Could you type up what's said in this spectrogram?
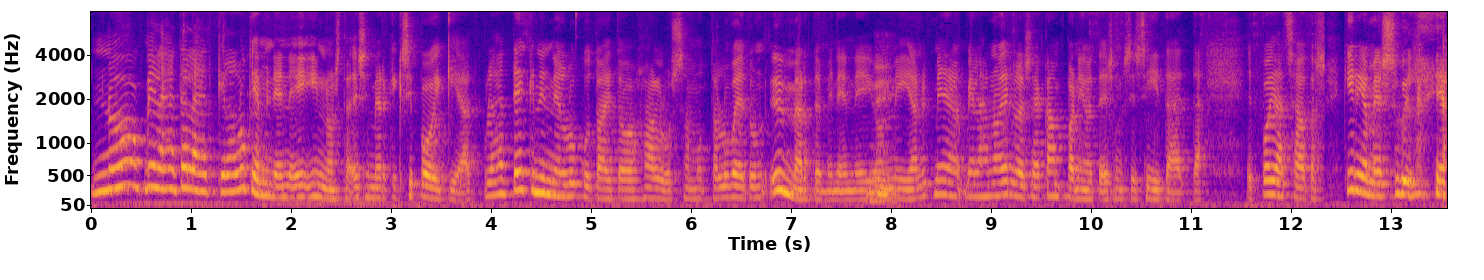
No, meillähän tällä hetkellä lukeminen ei innosta esimerkiksi poikia. Kyllähän tekninen lukutaito on hallussa, mutta luvetun ymmärtäminen ei niin. ole niin. Ja nyt meillähän on erilaisia kampanjoita esimerkiksi siitä, että, että pojat saataisiin kirjamessuille ja,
